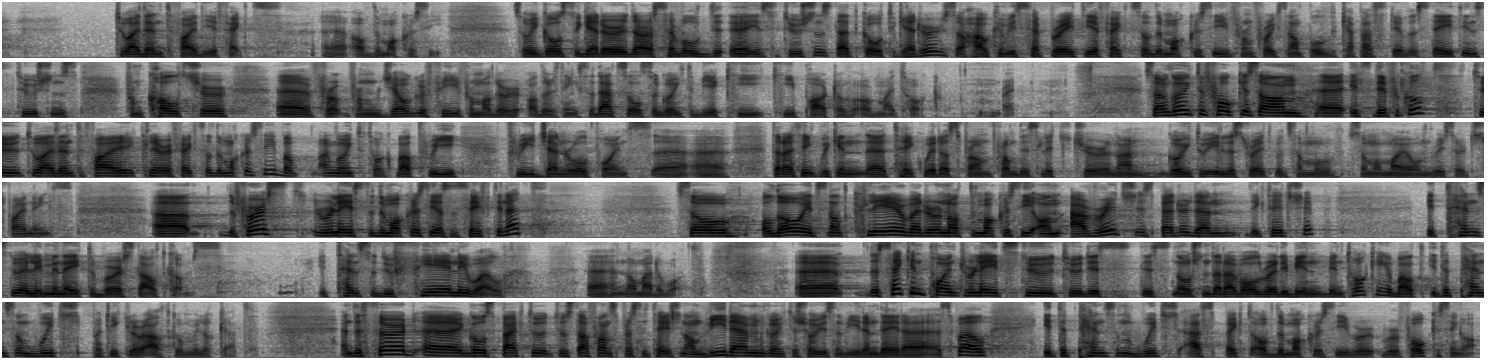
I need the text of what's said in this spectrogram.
to identify the effects uh, of democracy. So it goes together, there are several uh, institutions that go together. So how can we separate the effects of democracy from, for example, the capacity of the state institutions, from culture, uh, from, from geography, from other, other things. So that's also going to be a key, key part of, of my talk. So I'm going to focus on, uh, it's difficult to, to identify clear effects of democracy, but I'm going to talk about three, three general points uh, uh, that I think we can uh, take with us from, from this literature, and I'm going to illustrate with some of, some of my own research findings. Uh, the first relates to democracy as a safety net. So although it's not clear whether or not democracy on average is better than dictatorship, it tends to eliminate the worst outcomes. It tends to do fairly well no matter what. Uh, the second point relates to, to this, this notion that I've already been, been talking about. It depends on which particular outcome we look at. And the third uh, goes back to, to Staffan's presentation on V-Dem. I'm going to show you some V-Dem data as well. It depends on which aspect of democracy we're, we're focusing on.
